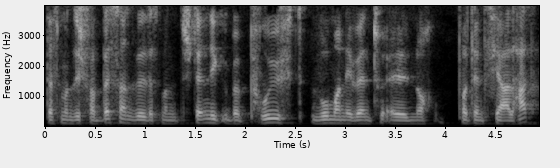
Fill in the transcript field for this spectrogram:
dass man sich verbessern will, dass man ständig überprüft, wo man eventuell noch Potenzial hat.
